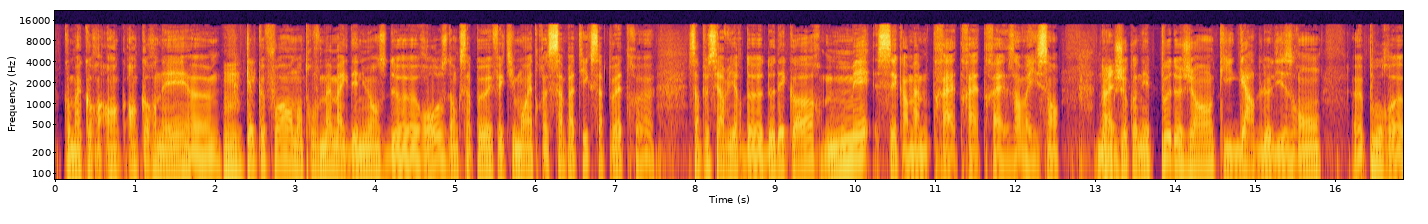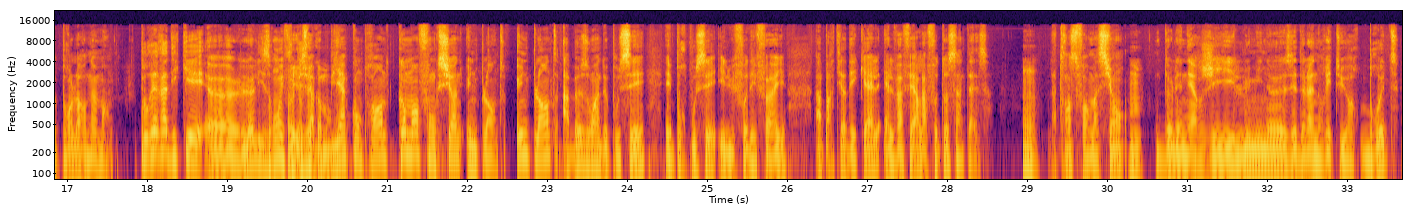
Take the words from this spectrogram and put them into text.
comme un cor en, cornet. Euh, hmm. Quelquefois, on en trouve même avec des nuances de rose, donc ça peut effectivement être sympathique, ça peut être, euh, ça peut servir de, de décor, mais c'est quand même très très très envahissant. Donc je connais peu de gens qui gardent le liseron euh, pour pour l'ornement. Pour éradiquer le liseron, il faut déjà bien comprendre comment fonctionne une plante. Une plante a besoin de pousser, et pour pousser, il lui faut des feuilles, à partir desquelles elle va faire la photosynthèse. Hmm. La transformation hmm. de l'énergie lumineuse et de la nourriture brute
